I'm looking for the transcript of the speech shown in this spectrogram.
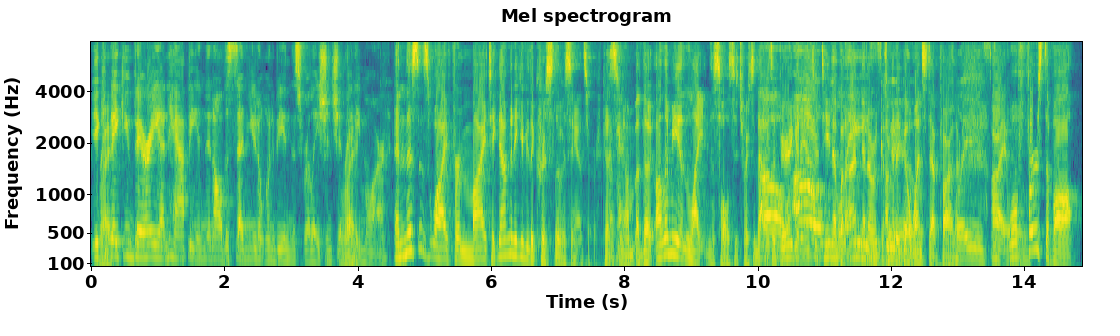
it can right. make you very unhappy, and then all of a sudden you don't want to be in this relationship right. anymore. And this is why, for my take, now I'm going to give you the Chris Lewis answer because okay. you know, the, oh, let me enlighten this whole situation. That was a very good oh, answer, Tina, but I'm going to I'm going to go one step farther. Please all right. Do. Well, first of all,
